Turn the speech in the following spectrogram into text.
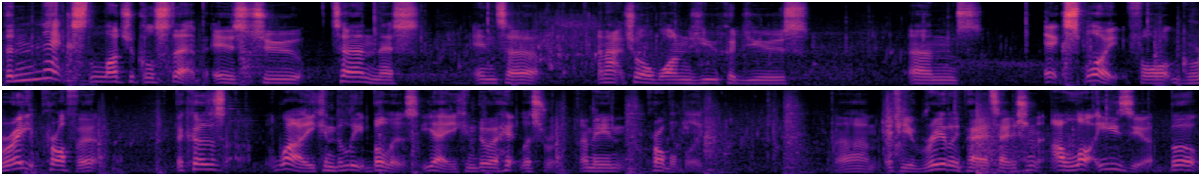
the next logical step is to turn this into an actual wand you could use and exploit for great profit because, well, you can delete bullets. Yeah, you can do a hitless run. I mean, probably. Um, if you really pay attention, a lot easier. But,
